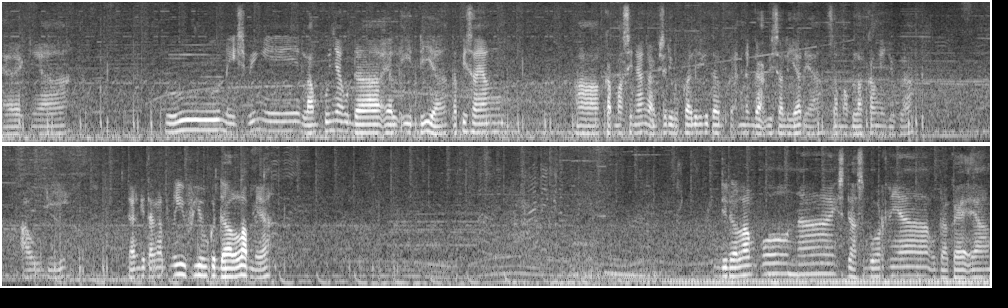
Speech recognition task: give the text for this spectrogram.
Mereknya Uh, nice bingit. Lampunya udah LED ya, tapi sayang uh, kap mesinnya nggak bisa dibuka, jadi kita nggak bisa lihat ya, sama belakangnya juga. Audi. Dan kita akan review ke dalam ya. Di dalam, oh nice, dashboardnya udah kayak yang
